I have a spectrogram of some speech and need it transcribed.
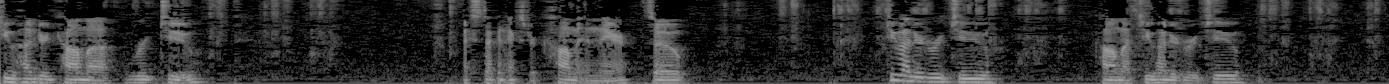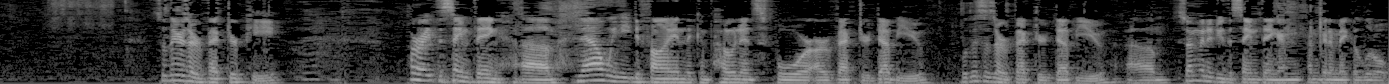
200 comma root 2. I stuck an extra comma in there. So 200 root 2, comma 200 root 2. So there's our vector p. Alright, the same thing. Um, now we need to find the components for our vector w. Well, this is our vector w. Um, so I'm going to do the same thing. I'm, I'm going to make a little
